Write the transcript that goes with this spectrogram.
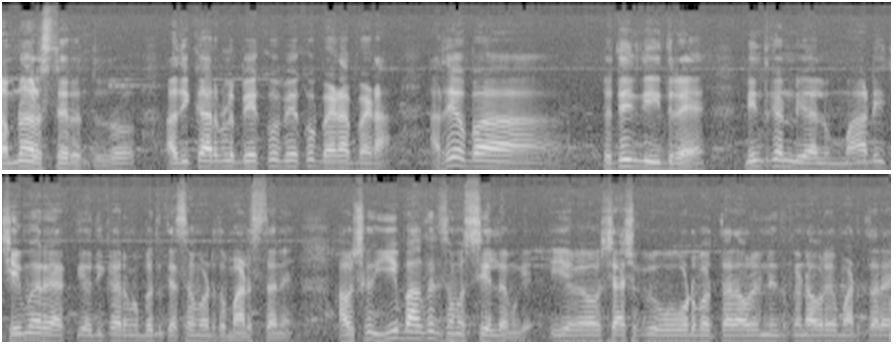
ಗಮನ ಹರಿಸ್ತಾ ಇರೋಂಥದ್ದು, ಅಧಿಕಾರಿಗಳು ಬೇಕು ಬೇಕು ಬೇಡ ಬೇಡ. ಅದೇ ಒಬ್ಬ ಪ್ರತಿನಿಧಿ ಇದ್ದರೆ ನಿಂತ್ಕೊಂಡು ಅಲ್ಲಿ ಮಾಡಿ ಚೇಮರೆ ಹಾಕಿ ಅಧಿಕಾರಿಗಳು ಬಂದು ಕೆಲಸ ಮಾಡ್ತಾ ಮಾಡಿಸ್ತಾನೆ. ಅವಶ್ಯಕ ಈ ಭಾಗದಲ್ಲಿ ಸಮಸ್ಯೆ ಇಲ್ಲ ನಮಗೆ. ಈಗ ಶಾಸಕರು ಓಡ್ಬರ್ತಾರೆ ಅವರೇ ನಿಂತ್ಕೊಂಡು ಅವರೇ ಮಾಡ್ತಾರೆ.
